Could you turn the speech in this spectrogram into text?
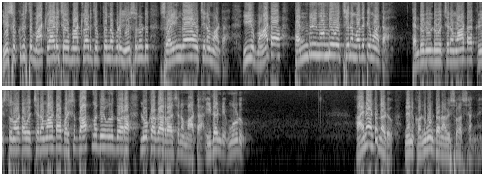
యేసుక్రీస్తు మాట్లాడి మాట్లాడి చెప్తున్నప్పుడు యేసు నుండి స్వయంగా వచ్చిన మాట. ఈ మాట తండ్రి నుండి వచ్చిన మొదటి మాట. తండ్రి నుండి వచ్చిన మాట క్రీస్తు నోట వచ్చిన మాట పరిశుద్ధాత్మ దేవుని ద్వారా లూకాగారు రాసిన మాట. ఇదండి మూడు. ఆయన అంటున్నాడు నేను కనుగొంటాను ఆ విశ్వాసాన్ని.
